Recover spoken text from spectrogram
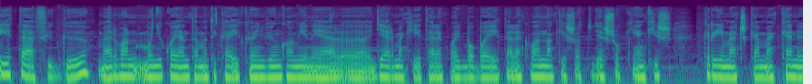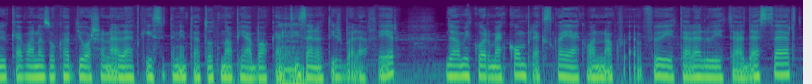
Ételfüggő, mert van mondjuk olyan tematikai könyvünk, aminél gyermekételek vagy babaételek vannak, és ott ugye sok ilyen kis krémecske, meg kenőke van, azokat gyorsan el lehet készíteni, tehát ott napjába akár mm. 15 is belefér. De amikor meg komplex kaják vannak, főétel, előétel, desszert,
